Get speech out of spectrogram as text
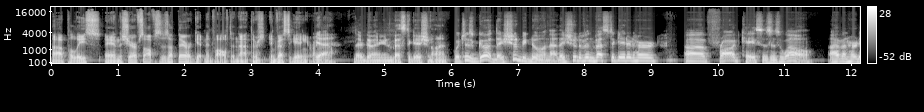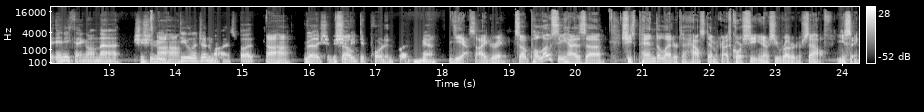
uh, police and the sheriff's offices up there are getting involved in that. They're investigating it right yeah. now. They're doing an investigation on it, which is good. They should be doing that. They should have investigated her uh, fraud cases as well. I haven't heard anything on that. She should be Uh-huh. delegitimized, but Uh huh. really should be should So- be deported. But yeah, Yes, I agree. So Pelosi has uh, she's penned a letter to House Democrats. Of course, she you know she wrote it herself. You see,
